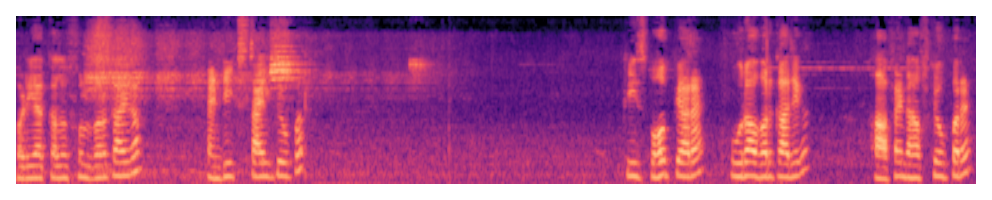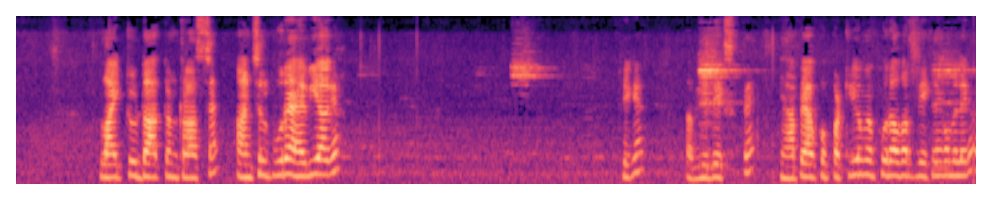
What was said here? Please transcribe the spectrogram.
बढ़िया कलरफुल वर्क आएगा एंटीक स्टाइल के ऊपर। पीस बहुत प्यारा है, पूरा वर्क आ जाएगा। हाफ़ एंड हाफ़ के ऊपर है। लाइट टू डार्क कंट्रास्ट है। आंचल पूरा हैवी आ गया। ठीक है? अब ये देख सकते हैं। यहाँ पे आपको पटलियों में पूरा वर्क देखने को मिलेगा।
